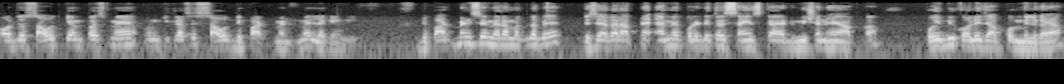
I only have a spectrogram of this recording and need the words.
और जो साउथ कैंपस में हैं, उनकी क्लासेस साउथ डिपार्टमेंट में लगेंगी। डिपार्टमेंट से मेरा मतलब है, जैसे अगर आपने एम ए पोलिटिकल साइंस का एडमिशन है आपका, कोई भी कॉलेज आपको मिल गया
